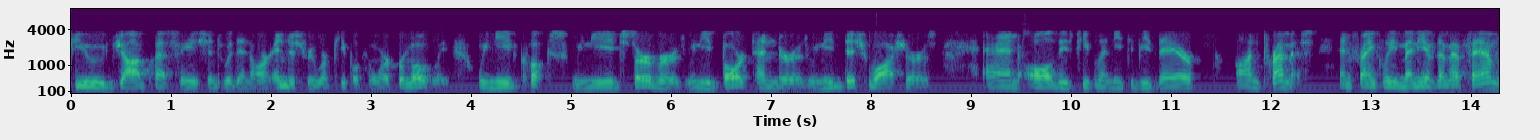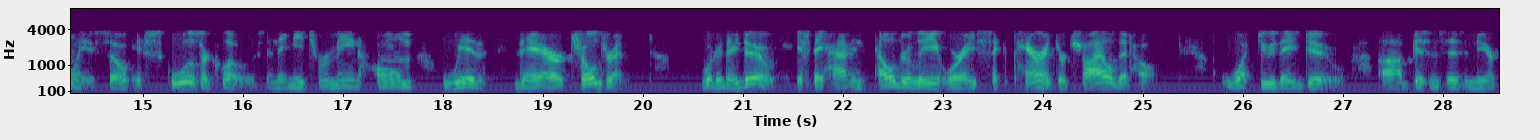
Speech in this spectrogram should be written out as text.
few job classifications within our industry where people can work remotely. We need cooks, we need servers, we need bartenders, we need dishwashers and all these people that need to be there on premise. And frankly, many of them have families. So if schools are closed and they need to remain home with their children, what do they do? If they have an elderly or a sick parent or child at home, what do they do? Uh, businesses in New York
